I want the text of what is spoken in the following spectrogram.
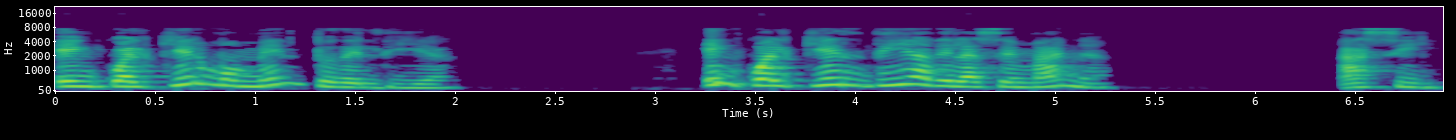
en cualquier momento del día, en cualquier día de la semana? Así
